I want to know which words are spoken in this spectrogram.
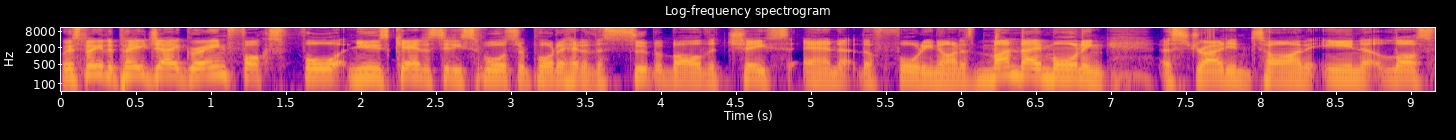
We're speaking to PJ Green, Fox 4 News Kansas City sports reporter ahead of the Super Bowl, the Chiefs and the 49ers. Monday morning, Australian time in Las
